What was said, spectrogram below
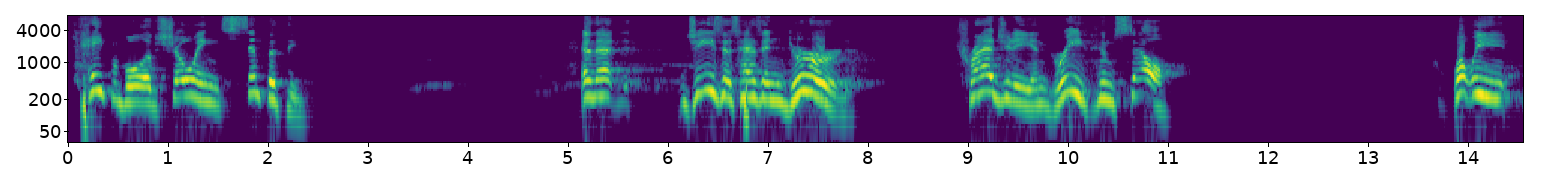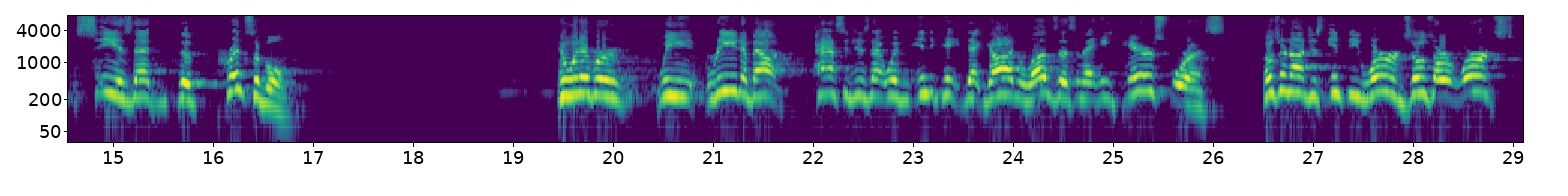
capable of showing sympathy, and that Jesus has endured tragedy and grief himself, what we see is that the principle, and whenever we read about passages that would indicate that God loves us and that He cares for us. Those are not just empty words, those are words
